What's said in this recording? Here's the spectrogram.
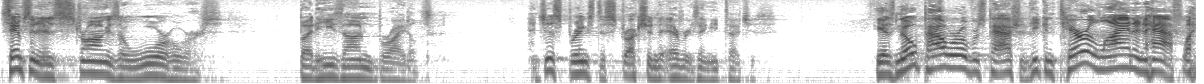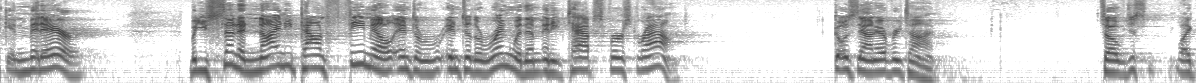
Samson is strong as a war horse, but he's unbridled and just brings destruction to everything he touches. He has no power over his passion. He can tear a lion in half, like in midair. But you send a 90 pound female into, into the ring with him, and he taps first round. Goes down every time. So just like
